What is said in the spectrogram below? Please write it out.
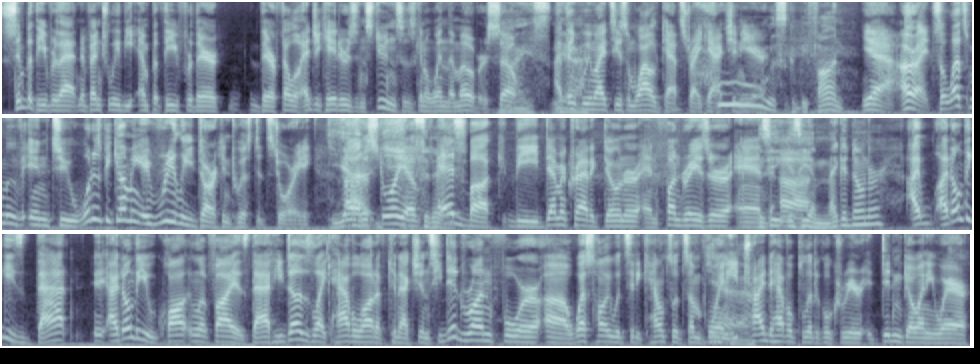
Sympathy for that, and eventually the empathy for their their fellow educators and students is going to win them over. So Nice, I think we might see some wildcat strike action here. This could be fun. Yeah. All right. So let's move into what is becoming a really dark and twisted story. Yeah, Uh, the story of Ed. Buck, the Democratic donor and fundraiser, and Is he uh, is he a mega donor? I, I don't think he's that. I don't think he would qualify as that. He does like have a lot of connections. He did run for uh, West Hollywood City Council at some point. He tried to have a political career. It didn't go anywhere.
